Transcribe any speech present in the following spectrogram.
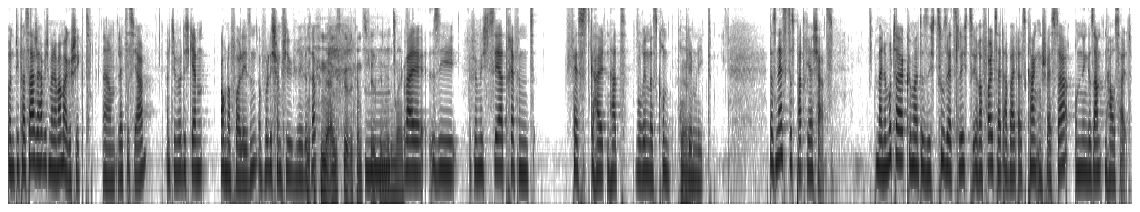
Und die Passage habe ich meiner Mama geschickt ähm, letztes Jahr und die würde ich gern auch noch vorlesen, obwohl ich schon viel geredet habe. ne, alles gut, du kannst viel reden, wie du magst. Mm, Weil sie für mich sehr treffend festgehalten hat, worin das Grundproblem Ja. liegt. Das Nest des Patriarchats. Meine Mutter kümmerte sich zusätzlich zu ihrer Vollzeitarbeit als Krankenschwester um den gesamten Haushalt.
